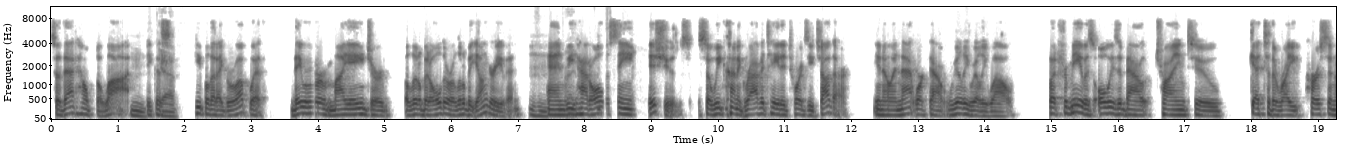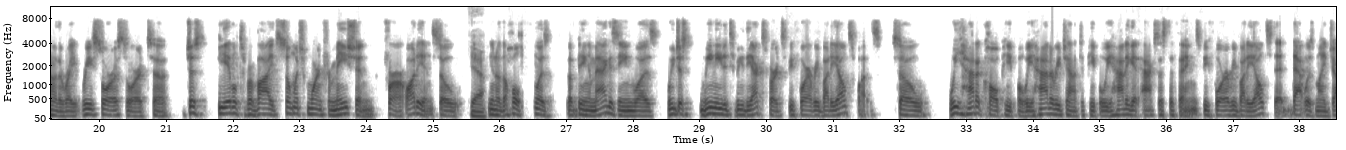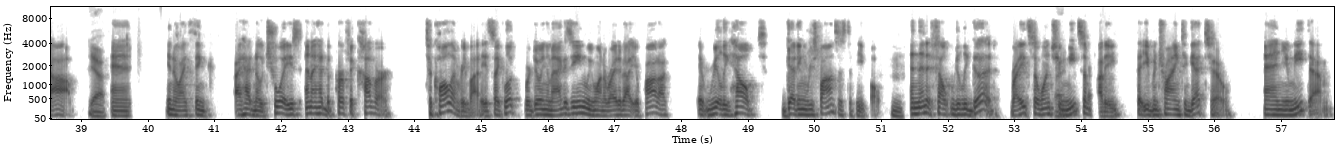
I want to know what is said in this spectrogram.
So that helped a lot mm, because yeah. people that I grew up with, they were my age or a little bit older or a little bit younger even. Mm-hmm, and right. we had all the same issues. So we kind of gravitated towards each other, you know, and that worked out really, really well. But for me, it was always about trying to get to the right person or the right resource or to just be able to provide so much more information for our audience. So, yeah, you know, the whole thing was of being a magazine was we just we needed to be the experts before everybody else was. So we had to call people, we had to reach out to people, we had to get access to things before everybody else did. That was my job. Yeah. And you know, I think I had no choice and I had the perfect cover to call everybody. It's like, look, we're doing a magazine, we want to write about your product. It really helped getting responses to people. Hmm. And then it felt really good, right? So once right. you meet somebody that you've been trying to get to and you meet them,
